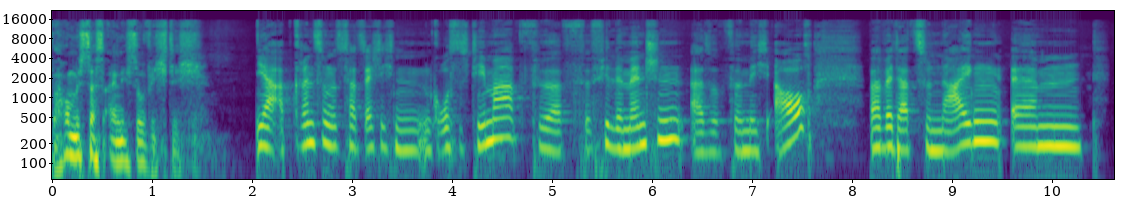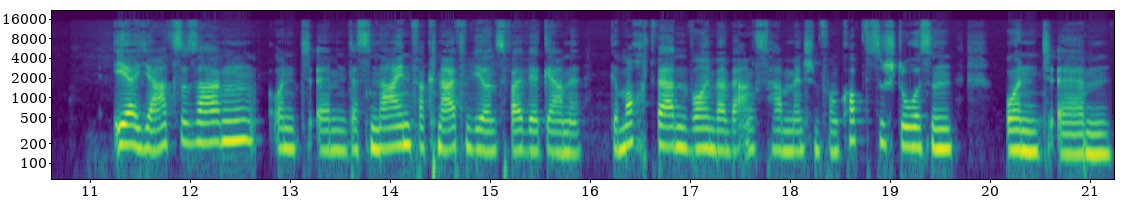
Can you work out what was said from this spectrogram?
Warum ist das eigentlich so wichtig? Ja, Abgrenzung ist tatsächlich ein, großes Thema für, für viele Menschen, also für mich auch, weil wir dazu neigen, ähm, eher Ja zu sagen und ähm, das Nein verkneifen wir uns, weil wir gerne gemocht werden wollen, weil wir Angst haben, Menschen vom Kopf zu stoßen und ähm,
